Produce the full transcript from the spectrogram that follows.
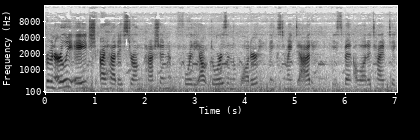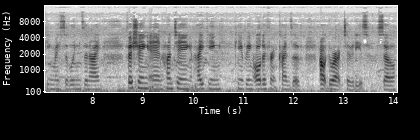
From an early age, I had a strong passion for the outdoors and the water thanks to my dad. He spent a lot of time taking my siblings and I fishing and hunting and hiking, camping, all different kinds of outdoor activities. So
